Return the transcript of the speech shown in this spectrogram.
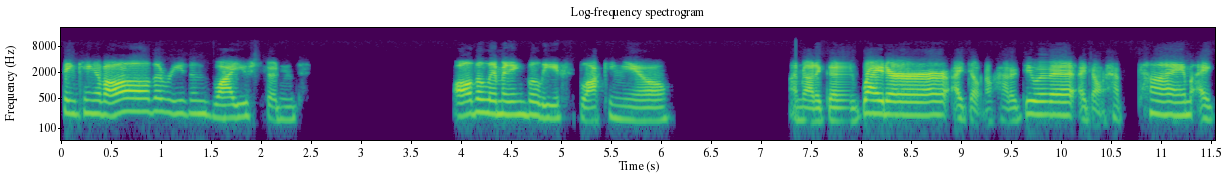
thinking of all the reasons why you shouldn't, all the limiting beliefs blocking you. I'm not a good writer. I don't know how to do it. I don't have time. I,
